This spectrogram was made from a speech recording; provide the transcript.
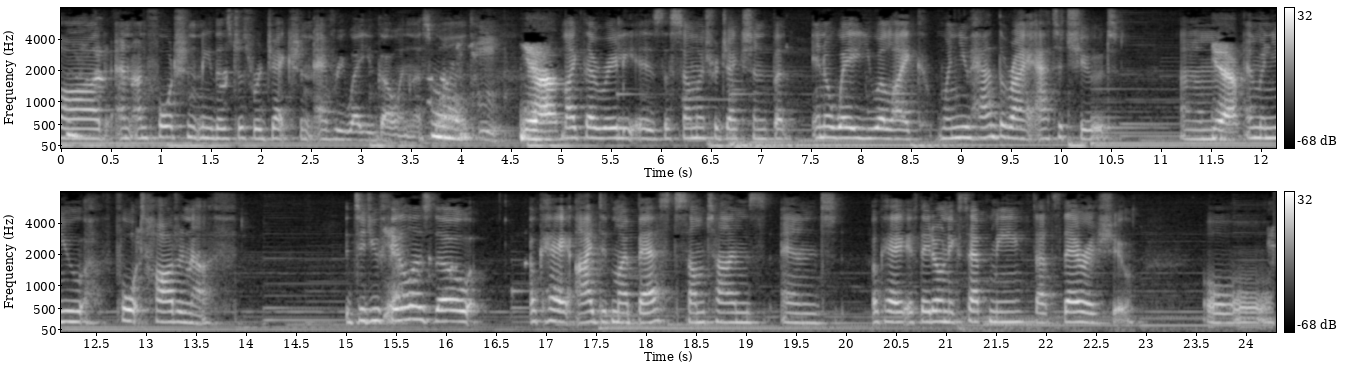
hard, and unfortunately, there's just rejection everywhere you go in this world. Mm. Yeah. Like there really is. There's so much rejection, but in a way, you were like when you had the right attitude, um, Yeah. and when you fought hard enough. Did you Yeah. feel as though, okay, I did my best sometimes, and okay, if they don't accept me, that's their issue, or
